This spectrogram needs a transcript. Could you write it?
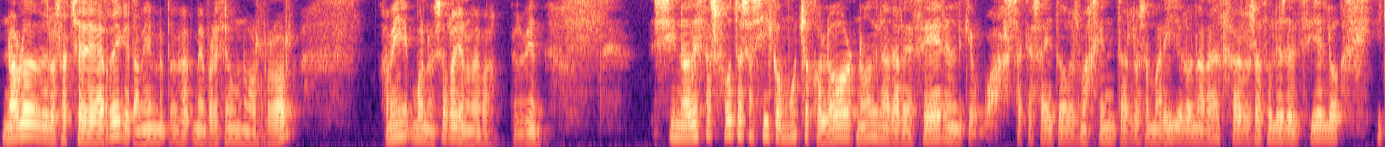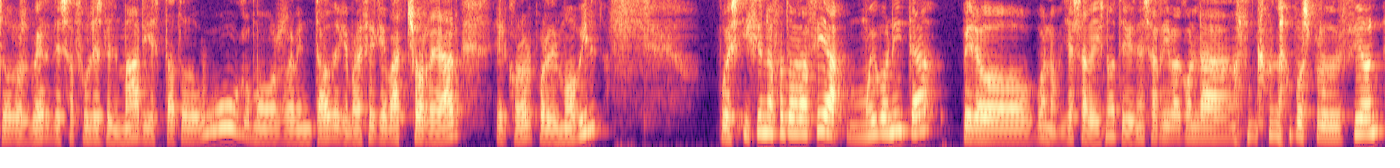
No hablo de los HDR, que también me, me parecen un horror. A mí, bueno, ese rollo no me va, pero bien sino de estas fotos así con mucho color, ¿no? De un atardecer en el que ¡guau! sacas ahí todos los magentas, los amarillos, los naranjas, los azules del cielo y todos los verdes, azules del mar y está todo ¡uh! como reventado de que parece que va a chorrear el color por el móvil. Pues hice una fotografía muy bonita, pero bueno, ya sabéis, ¿no? Te vienes arriba con la, con la postproducción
